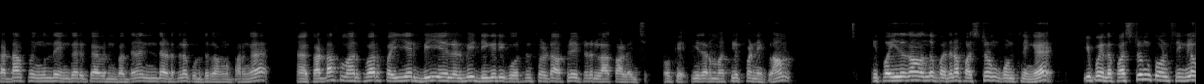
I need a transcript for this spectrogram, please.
கட் ஆஃப் வந்து எங்கே இருக்கு அப்படின்னு பார்த்தீங்கன்னா இந்த இடத்துல கொடுத்துருக்காங்க பாருங்க. Cut off mark for five year BLLB degree கோர்ஸ்னு சொல்லிட்டு அஃபிலேட்டட் லா காலேஜ் ஓகே இதை நம்ம கிளிக் பண்ணிக்கலாம். இப்போ இதுதான் வந்து பார்த்தீங்கன்னா ஃபர்ஸ்ட் ரவுண்ட் கவுன்சிலிங் இப்போ இந்த ஃபர்ஸ்ட் ரவுண்ட் கவுன்சிலிங்ல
